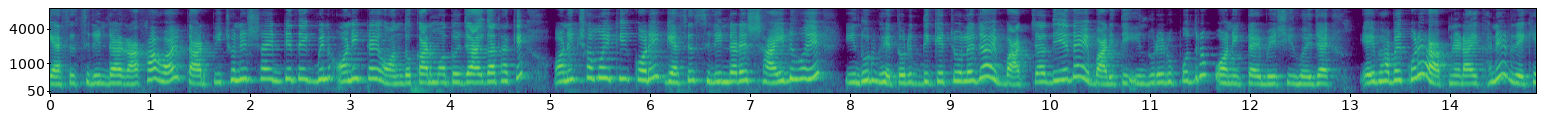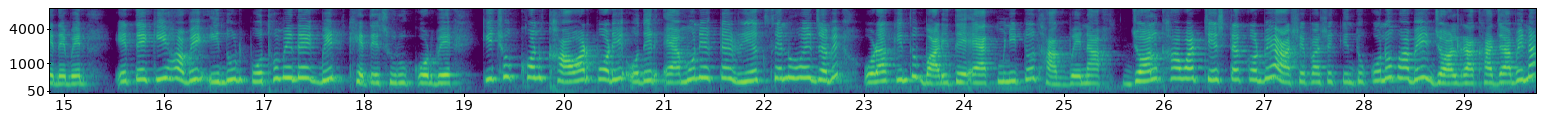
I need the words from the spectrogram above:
গ্যাসের সিলিন্ডার রাখা হয়, তার পিছনের সাইডে দেখবেন অনেকটাই অন্ধকার মতো জায়গা থাকে। অনেক সময় কি করে, গ্যাসের সিলিন্ডারের সাইড হয়ে ইঁদুর ভেতরের দিকে চলে যায়, বাচ্চা দিয়ে দেয়, বাড়িতে ইঁদুরের উপদ্রব অনেকটাই বেশি হয়ে যায়। এইভাবে করে আপনারা এখানে রেখে দেবেন। এতে কি হবে, ইঁদুর প্রথমে দেখবেন খেতে শুরু করবে। কিছুক্ষণ খাওয়ার পরে ওদের এমন একটা রিয়াকশন হয়ে যাবে, ওরা কিন্তু বাড়িতে এক মিনিটও থাকবে না। জল খাওয়ার চেষ্টা করবে। আশেপাশে কিন্তু কোনোভাবেই জল রাখা যাবে না।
